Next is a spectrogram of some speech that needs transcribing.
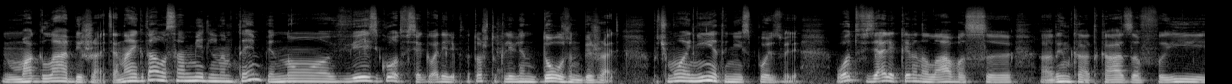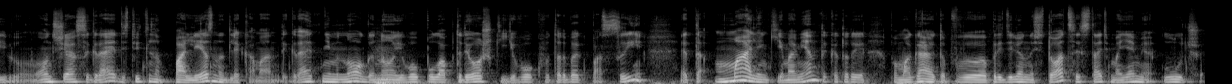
могла бежать. Она играла в самом медленном темпе, но весь год все говорили про то, что Кливленд должен бежать. Почему они это не использовали? Вот взяли Кевина Лава с э, рынка отказов, и он сейчас играет действительно полезно для команды. Играет немного, но его пулап трешки, его квотербек пасы – это маленькие моменты, которые помогают в определенной ситуации стать Майами лучше.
